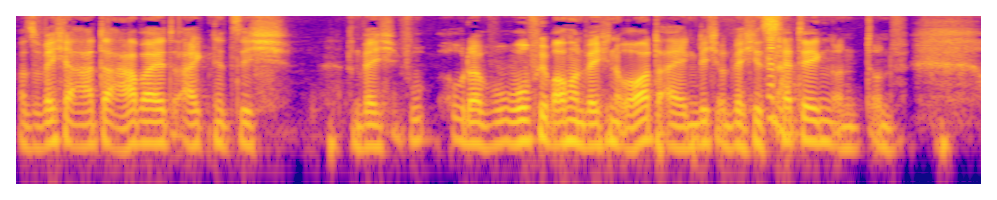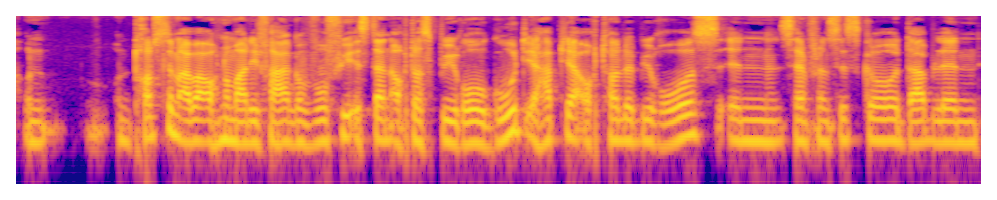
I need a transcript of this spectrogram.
Also welche Art der Arbeit eignet sich an welch, oder wofür braucht man welchen Ort eigentlich und welches genau. Setting und, und, und und trotzdem aber auch nochmal die Frage, wofür ist dann auch das Büro gut? Ihr habt ja auch tolle Büros in San Francisco, Dublin. In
